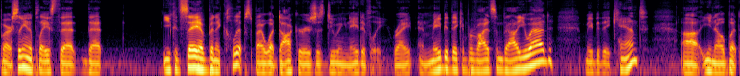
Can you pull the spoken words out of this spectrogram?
but are sitting in a place that that you could say have been eclipsed by what Docker is just doing natively, right? And maybe they can provide some value add, maybe they can't, uh, you know. But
